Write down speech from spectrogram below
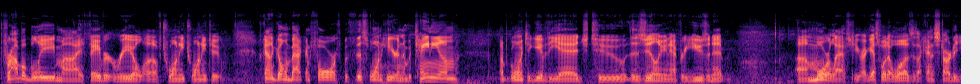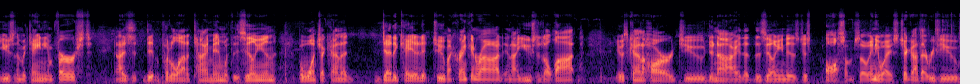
Probably my favorite reel of 2022. I'm kind of going back and forth with this one here in the Metanium. I'm going to give the edge to the Zillion after using it uh, more last year. I guess what it was is I kind of started using the Metanium first and I just didn't put a lot of time in with the Zillion. But once I kind of dedicated it to my cranking rod and I used it a lot, it was kind of hard to deny that the Zillion is just awesome. So anyways, check out that review.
